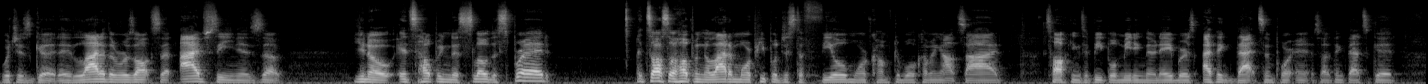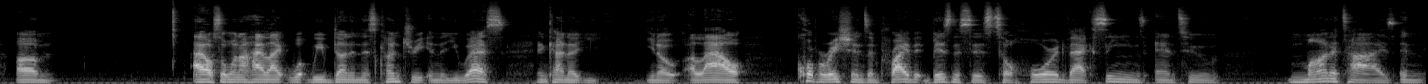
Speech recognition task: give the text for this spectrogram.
which is good. A lot of the results that I've seen is, uh, you know, it's helping to slow the spread it's also helping a lot of more people just to feel more comfortable coming outside, talking to people, meeting their neighbors. I think that's important. So I think that's good. Um, I also want to highlight what we've done in this country, in the U.S., and kind of, you know, allow corporations and private businesses to hoard vaccines and to monetize and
